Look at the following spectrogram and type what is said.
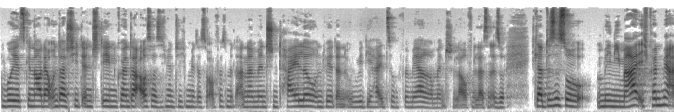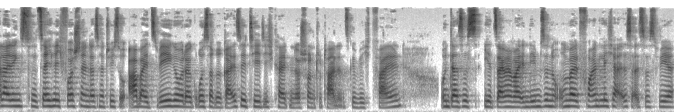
wo jetzt genau der Unterschied entstehen könnte, außer dass ich natürlich mir das Office mit anderen Menschen teile und wir dann irgendwie die Heizung für mehrere Menschen laufen lassen. Also ich glaube, das ist so minimal. Ich könnte mir allerdings tatsächlich vorstellen, dass natürlich so Arbeitswege oder größere Reisetätigkeiten da schon total ins Gewicht fallen. Und dass es jetzt, sagen wir mal, in dem Sinne umweltfreundlicher ist, als dass wir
